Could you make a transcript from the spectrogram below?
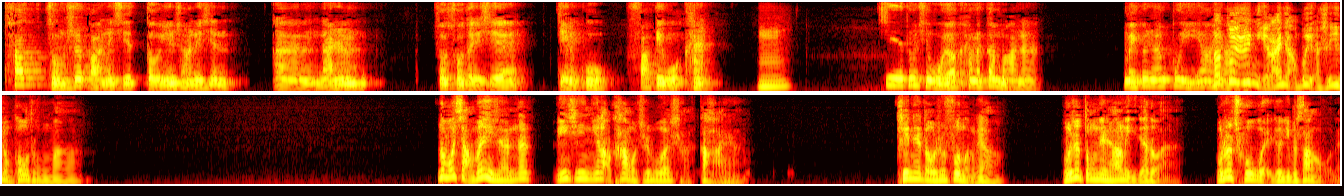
他总是把那些抖音上那些嗯男人做错的一些典故发给我看，嗯，这些东西我要看了干嘛呢？每个人不一样呀。那对于你来讲，不也是一种沟通吗？那我想问一下，那林夕，你老看我直播啥干啥呀？天天都是负能量，不是东家长李家短，不是出轨就鸡巴丧偶的。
